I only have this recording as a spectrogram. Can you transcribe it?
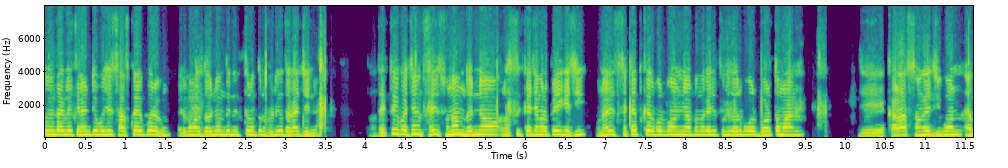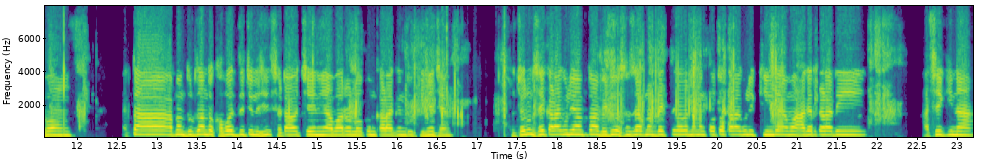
তুমি থাকলে চ্যানেলটি অবশ্যই সাবস্ক্রাইব করে রাখুন। এরকম আমার দৈনন্দিন নিত্য নতুন ভিডিও দেখার জন্য। তো দেখতেই পাচ্ছেন সেই সুনাম ধন্য রসিক কাছে আমরা পেয়ে গেছি। ওনাদের সাক্ষাৎকার পর্ব আমি আপনাদের কাছে তুলে ধরবো বর্তমান যে কারার সঙ্গে জীবন এবং একটা আপনার দুর্দান্ত খবর দিতে চলেছি। সেটা হচ্ছে ইনি আবারও নতুন কারা কিন্তু কিনেছেন। তো চলুন সেই কাড়াগুলি আপনার ভিডিও শেষে আপনার দেখতে পাবেন এবং কত কাড়াগুলি কিনলেন এবং আগের কাড়াটি আছে কিনা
